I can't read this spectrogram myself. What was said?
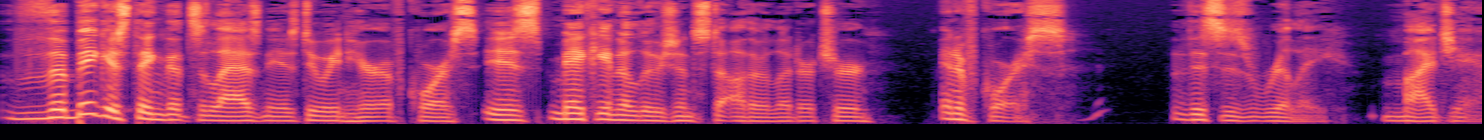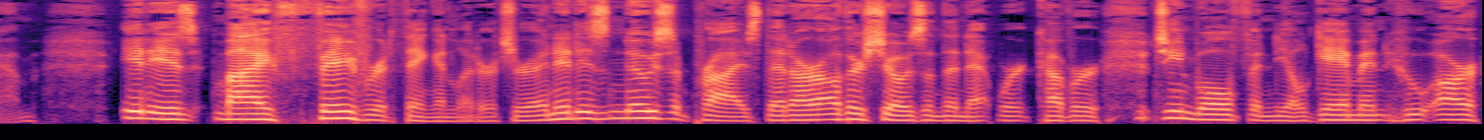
The biggest thing that Zelazny is doing here, of course, is making allusions to other literature. And of course, this is really my jam. It is my favorite thing in literature, and it is no surprise that our other shows on the network cover Gene Wolfe and Neil Gaiman, who are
